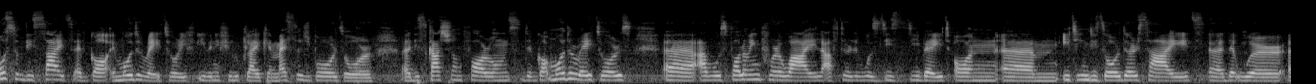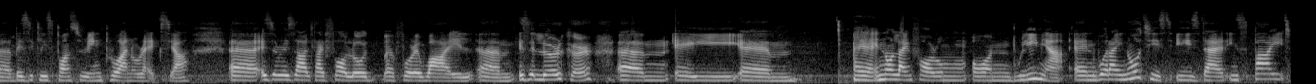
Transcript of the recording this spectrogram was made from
most of these sites have got a moderator, if, even if you look like a message boards or uh, discussion forums, they've got moderators. Uh, I was following for a while after there was this debate on um, eating disorder sites uh, that were uh, basically sponsoring pro anorexia. as a result, I followed for a while um, as a lurker um, a um, an online forum on bulimia. And what I noticed is that, in spite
